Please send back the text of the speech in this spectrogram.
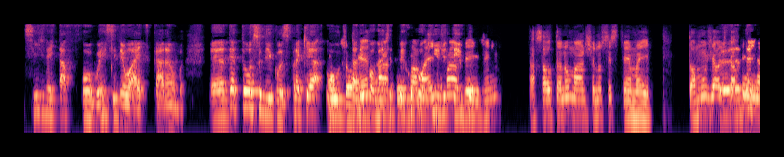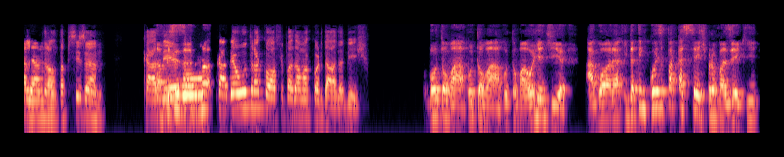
Sidney tá fogo, hein, Sidney White? Caramba. É, até torço, Nicolas, para que a, o Tadej Pogacar perca um pouquinho de tempo. Vez? Tá saltando marcha no sistema aí. Toma um gel de é, cafeína, até... Leandrão, tá precisando. Cadê, tá precisando... O, cadê o Ultra Coffee para dar uma acordada, bicho? Vou tomar, vou tomar, vou tomar. Hoje é dia. Agora, ainda tem coisa pra cacete pra fazer aqui,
